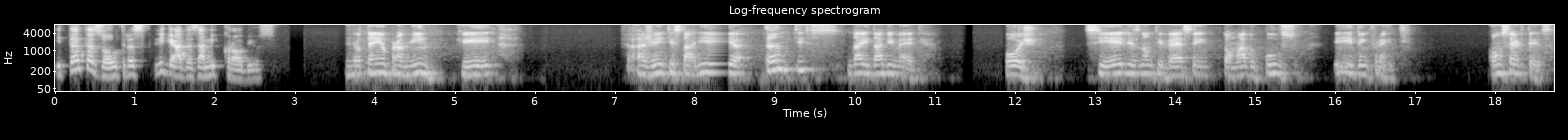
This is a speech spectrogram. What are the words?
e tantas outras ligadas a micróbios. Eu tenho para mim que a gente estaria antes da Idade Média, hoje se eles não tivessem tomado o pulso e ido em frente. Com certeza.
